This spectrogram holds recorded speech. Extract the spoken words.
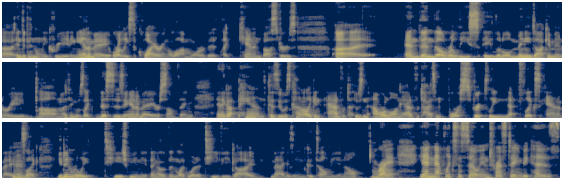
uh, independently creating anime or at least acquiring a lot more of it like cannon busters. Uh, and then they'll release a little mini documentary. Um, I think it was like "This is Anime" or something, and it got panned because it was kind of like an advert. It was an hour long advertisement for strictly Netflix anime. It's like you didn't really teach me anything other than like what a TV Guide magazine could tell me. You know? Right. Yeah, Netflix is so interesting because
